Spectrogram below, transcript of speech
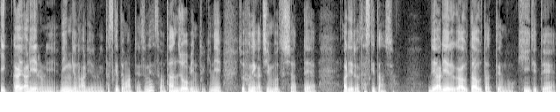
一回アリエルに人魚のアリエルに助けてもらってるんですよねその誕生日の時に船が沈没しちゃってアリエルが助けたんですよ。でアリエルが歌を歌ってるのを聞いてて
